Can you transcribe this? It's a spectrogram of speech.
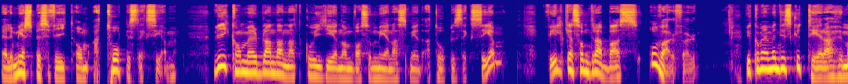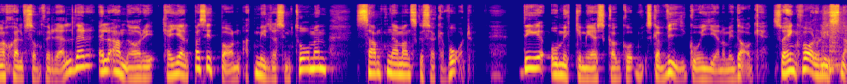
eller mer specifikt om atopiskt eksem. Vi kommer bland annat gå igenom vad som menas med atopiskt eksem, vilka som drabbas och varför. Vi kommer även diskutera hur man själv som förälder eller anhörig kan hjälpa sitt barn att mildra symptomen samt när man ska söka vård. Det och mycket mer ska, gå, ska vi gå igenom idag. Så häng kvar och lyssna.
